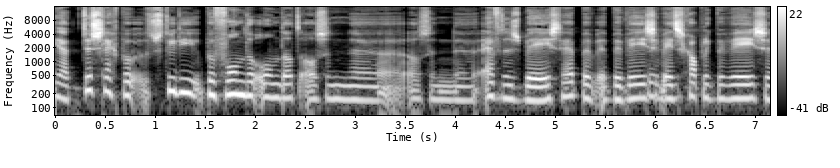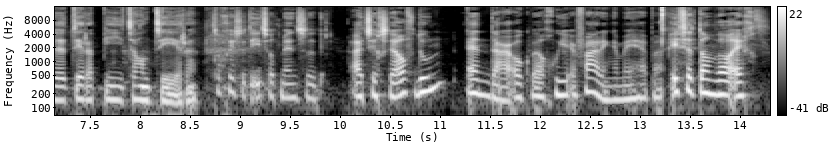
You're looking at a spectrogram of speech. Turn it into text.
ja, te slecht be- studie bevonden om dat als een, eh, als een eh, evidence-based, be- bewezen, Mhm. wetenschappelijk bewezen therapie te hanteren. Toch is het iets wat mensen uit zichzelf doen en daar ook wel goede ervaringen mee hebben. Is het dan wel echt,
